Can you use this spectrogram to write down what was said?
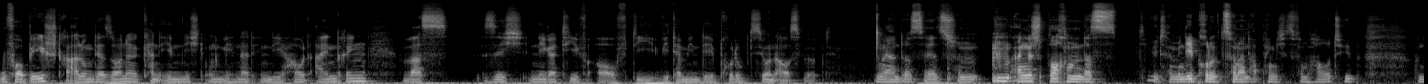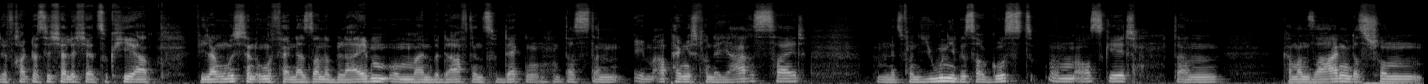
UVB-Strahlung der Sonne kann eben nicht ungehindert in die Haut eindringen, was sich negativ auf die Vitamin D-Produktion auswirkt. Ja, du hast ja jetzt schon angesprochen, dass die Vitamin D-Produktion dann abhängig ist vom Hauttyp. Und ihr fragt das sicherlich jetzt, okay, ja, wie lange muss ich denn ungefähr in der Sonne bleiben, um meinen Bedarf denn zu decken? Und das ist dann eben abhängig von der Jahreszeit. Wenn man jetzt von Juni bis August ähm, ausgeht, dann kann man sagen, dass schon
